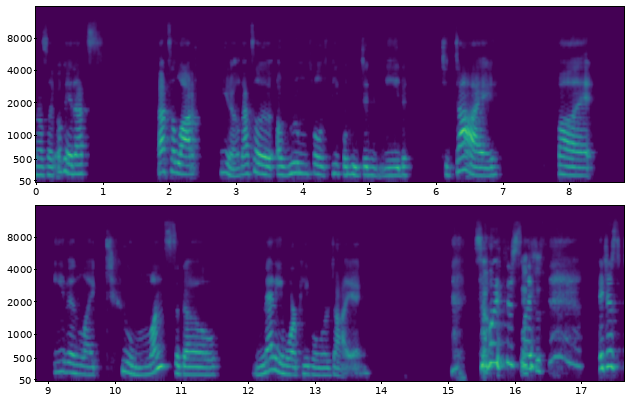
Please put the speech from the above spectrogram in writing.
And I was like, okay, that's that's a lot of, you know, that's a, a room full of people who didn't need to die. But even like two months ago, many more people were dying. so it's just like, it's just, it just,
